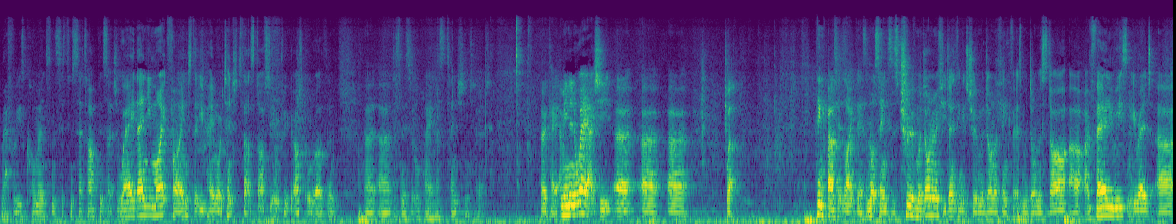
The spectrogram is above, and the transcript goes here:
referee's comments and the system set up in such a way, then you might find that you pay more attention to that stuff to improve your article rather than uh, uh, dismiss it or pay less attention to it. Okay, I mean, in a way, actually, uh, uh, uh, well, think about it like this. I'm not saying this is true of Madonna. If you don't think it's true of Madonna, think of it as Madonna's star. Uh, I fairly recently read uh,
